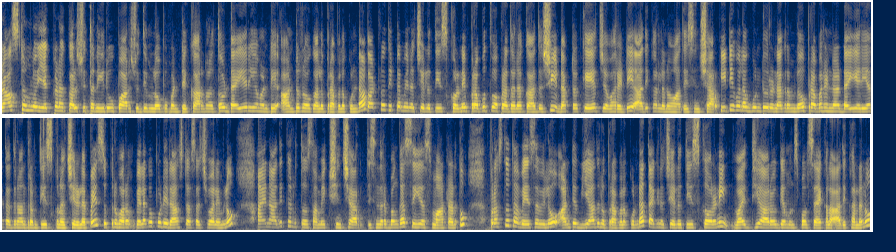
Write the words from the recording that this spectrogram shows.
రాష్ట్రంలో ఎక్కడ కలుషిత నీరు పారిశుద్ధ్యం లోపం వంటి కారణాలతో డయేరియా వంటి అంటురోగాలు ప్రబలకుండా కట్లుదిట్టమైన చర్యలు తీసుకోవాలని ప్రభుత్వ ప్రధాన కార్యదర్శి డాక్టర్ కెఎస్ జవహరెడ్డి అధికారులను ఆదేశించారు. ఇటీవల గుంటూరు నగరంలో ప్రబలిన డయేరియా తదనంతరం తీసుకున్న చర్యలపై శుక్రవారం వెలగపూడి రాష్ట్ర సచివాలయంలో ఆయన అధికారులతో సమీక్షించారు. ఈ సందర్భంగా సీఎస్ మాట్లాడుతూ ప్రస్తుత వేసవిలో అంటు వ్యాధులు ప్రబలకుండా తగిన చర్యలు తీసుకోవాలని వైద్య ఆరోగ్య మున్సిపల్ శాఖల అధికారులను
